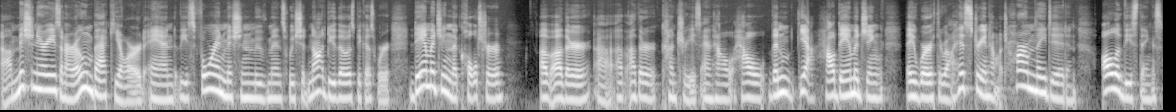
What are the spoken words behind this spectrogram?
uh, missionaries in our own backyard and these foreign mission movements. We should not do those because we're damaging the culture of other uh, of other countries and how how then yeah how damaging they were throughout history and how much harm they did and all of these things.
